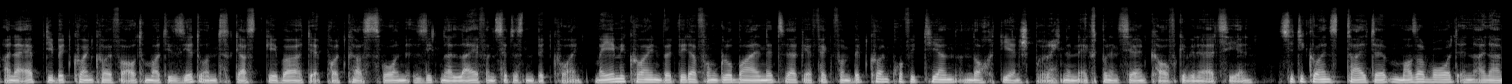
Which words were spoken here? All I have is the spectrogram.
einer App, die Bitcoin-Käufe automatisiert und Gastgeber der Podcasts Swan, Signal Live und Citizen Bitcoin. Miami Coin wird weder vom globalen Netzwerkeffekt von Bitcoin profitieren, noch die entsprechenden exponentiellen Kaufgewinne erzielen. Citycoins teilte Motherboard in einer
